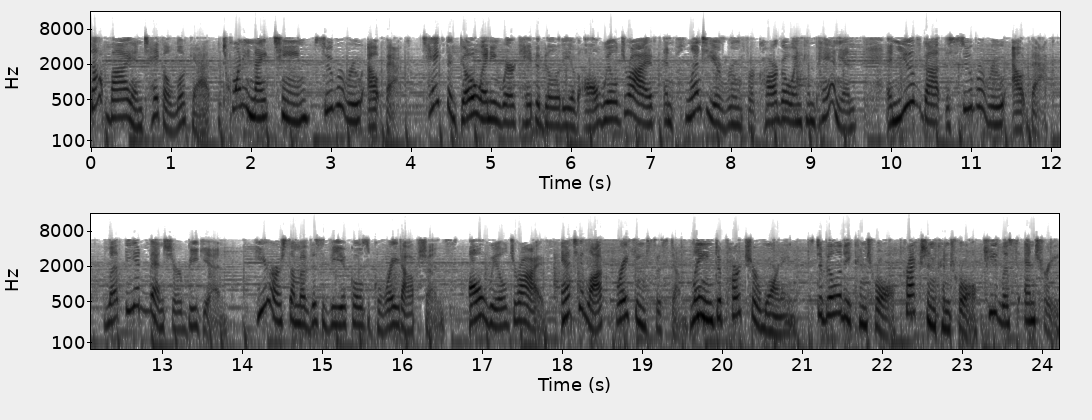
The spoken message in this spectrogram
Stop by and take a look at the 2019 Subaru Outback. Take the go anywhere capability of all-wheel drive and plenty of room for cargo and companions, and you've got the Subaru Outback. Let the adventure begin. Here are some of this vehicle's great options. All-wheel drive, anti-lock braking system, lane departure warning, stability control, traction control, keyless entry,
